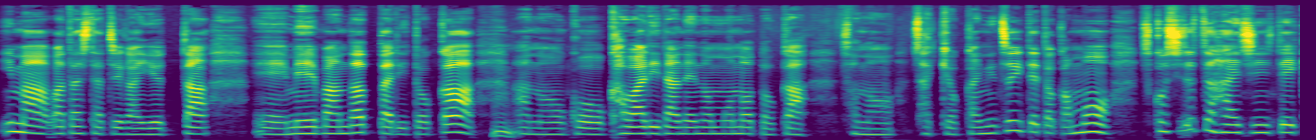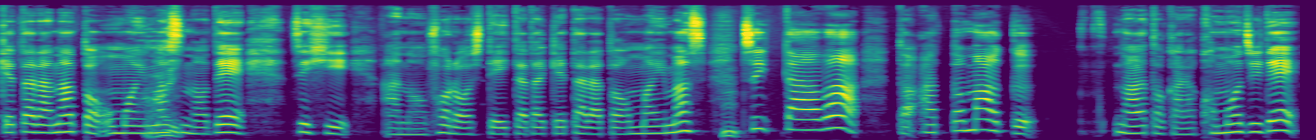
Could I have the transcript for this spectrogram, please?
今私たちが言った、えー名盤だったりとか、うん。あのこう変わり種のものとかその作曲家についてとかも少しずつ配信していけたらなと思いますので、ぜひあのフォローしていただけたらと思います。うん。ツイッターはとアットマークの後から小文字で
